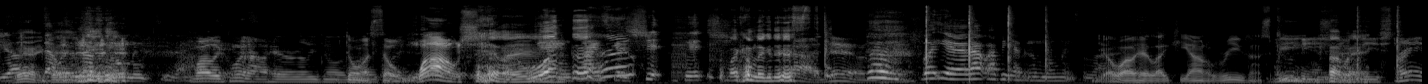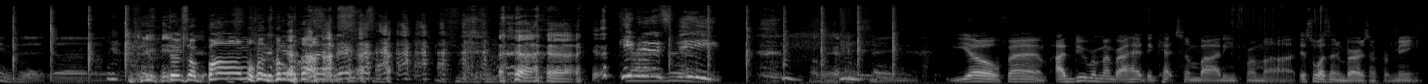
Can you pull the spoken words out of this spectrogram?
yeah, very that was another moment. Marley. Quinn out here really doing Doing Marley so Quinn. wow shit. Like, man. what And the I hell? shit, bitch. Somebody come look at this. God damn. but yeah, that, I be having them moments a lot. Yo out here like Keanu Reeves and You Speed. need Oh, one of man. these strains that uh, There's a bomb on the bus. Keep it in its speed. Oh, man. saying, Yo, fam, I do remember I had to catch somebody from. uh This wasn't embarrassing for me,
